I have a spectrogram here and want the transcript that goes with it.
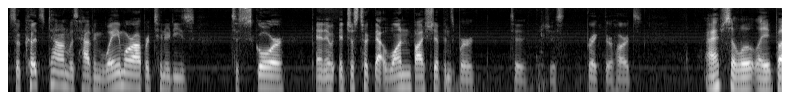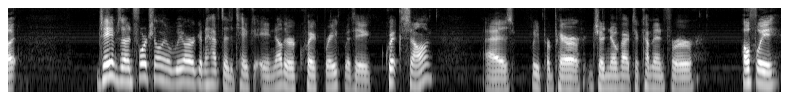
So Kutztown was having way more opportunities to score, and it, it just took that one by Shippensburg to just break their hearts. Absolutely. But, James, unfortunately, we are going to have to take another quick break with a quick song as we prepare Jed Novak to come in for, hopefully,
